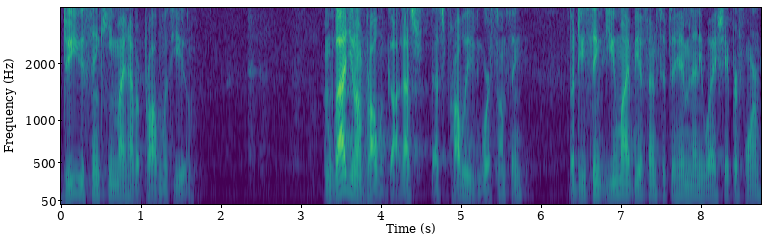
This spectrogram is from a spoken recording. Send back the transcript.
Do you think he might have a problem with you? I'm glad you don't have a problem with God. That's, that's probably worth something. But do you think you might be offensive to him in any way, shape, or form?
